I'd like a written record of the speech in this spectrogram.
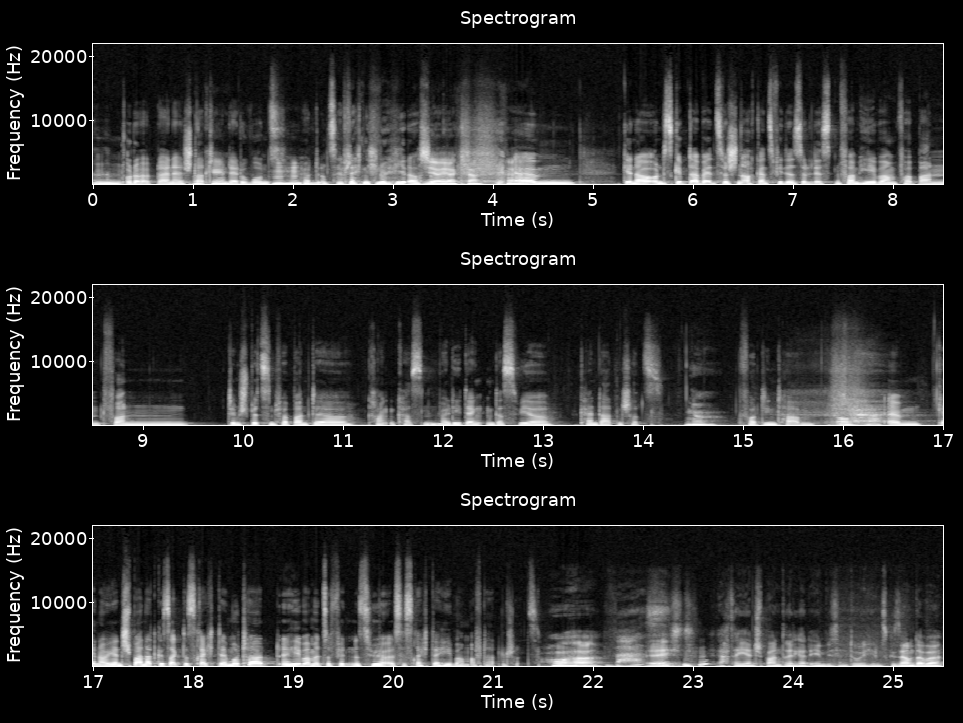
m, oder deine Stadt, Okay. in der du wohnst. Mhm. Hört uns ja vielleicht nicht nur jeder aus. Ja, ja, klar. ähm, genau, und es gibt aber inzwischen auch ganz viele Solisten vom Hebammenverband, von dem Spitzenverband der Krankenkassen, Mhm. weil die denken, dass wir keinen Datenschutz ja. verdient haben. Oha. Ähm, genau, Jens Spahn hat gesagt, das Recht der Mutter, eine Hebamme zu finden, ist höher als das Recht der Hebammen auf Datenschutz. Oha. Was? Echt? Mhm. Ach, der Jens Spahn dreht gerade eh ein bisschen durch insgesamt, aber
